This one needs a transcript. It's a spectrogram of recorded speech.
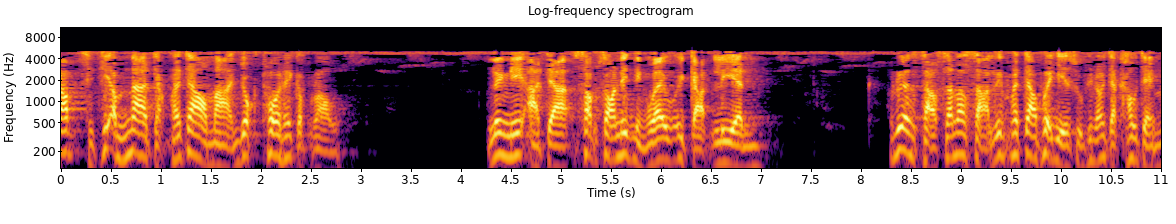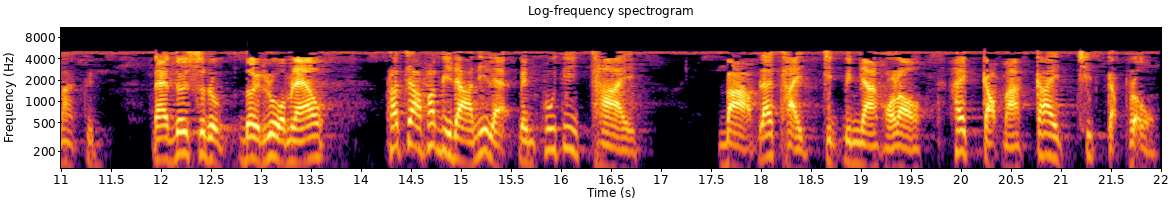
รับสิทธิอำนาจจากพระเจ้ามายกโทษให้กับเรา เรื่องนี้อาจจะซับซ้อนนิดหนึ่งไว้วิกาศเรียน เรื่องศาสนศาสตร์เรื่องพระเจ้าพระเยซูพี่น้องจะเข้าใจมากขึ้น แต่โดยสรุปโดยรวมแล้ว พระเจ้าพระบิดานี่แหละ เป็นผู้ที่ถ่ายบาปและถ่ายจิตวิญญาณของเราให้กลับมาใกล้ชิดกับพระองค์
